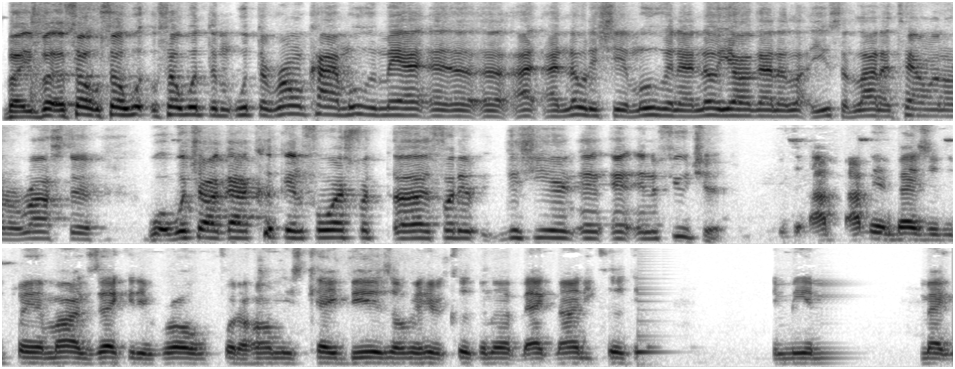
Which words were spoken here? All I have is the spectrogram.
But but so so so with the with the wrong kind of moving, man. Uh, uh, I I know this shit moving. I know y'all got a lot, use a lot of talent on the roster. What, what y'all got cooking for us for uh, for the, this year and in the future? I, have been basically playing my executive role for the homies. K Biz over here cooking up, Mac 90 cooking, and me and Mac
